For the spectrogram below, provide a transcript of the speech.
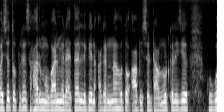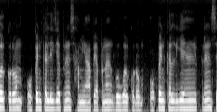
वैसे तो फ्रेंड्स हर मोबाइल में रहता है, लेकिन अगर ना हो तो आप इसे डाउनलोड कर लीजिए। गूगल क्रोम ओपन कर लीजिए फ्रेंड्स। हम यहाँ पे अपना गूगल क्रोम ओपन कर लिए हैं फ्रेंड्स।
